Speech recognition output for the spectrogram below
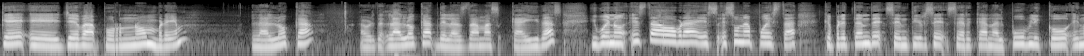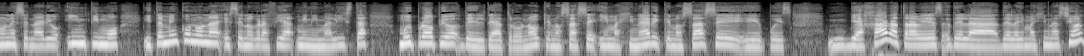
que eh, lleva por nombre La Loca, la loca de las damas caídas. Y bueno, esta obra es, es una apuesta que pretende sentirse cercana al público en un escenario íntimo y también con una escenografía minimalista muy propio del teatro, ¿no? Que nos hace imaginar y que nos hace, eh, pues, viajar a través de la, de la imaginación.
